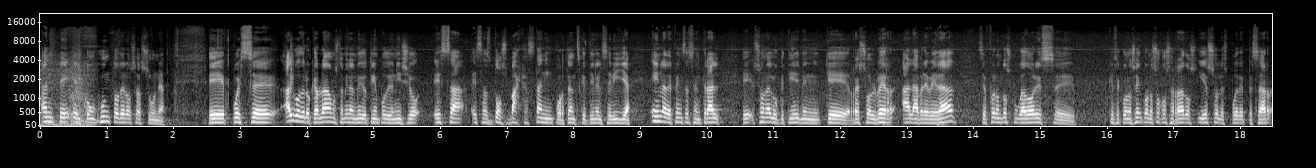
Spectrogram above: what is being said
ante el conjunto de los Asuna. Eh, pues eh, algo de lo que hablábamos también al medio tiempo, Dionisio, esa, esas dos bajas tan importantes que tiene el Sevilla en la defensa central eh, son algo que tienen que resolver a la brevedad. Se fueron dos jugadores que se conocían con los ojos cerrados y eso les puede pesar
